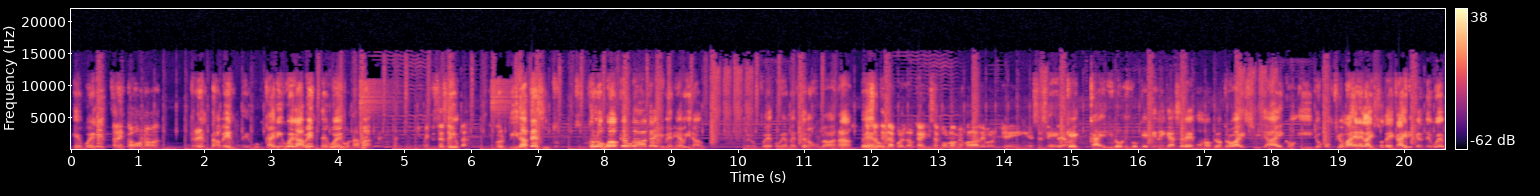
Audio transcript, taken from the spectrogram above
que juegue 30 juegos nada más. 30, 20. Kyrie juega 20 juegos nada más. Y mete 60. Olvídate, si tú, tú- con los juegos que jugaba Kyrie venía virado. Pero pues, obviamente no jugaba nada. Eso Pero estoy de acuerdo. Kyrie sacó la mejor a LeBron James, ese es sistema. que Kyrie lo único que tiene que hacer es uno que otro ISO y ya. Y, con- y yo confío más en el ISO de Kyrie que el de Web.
